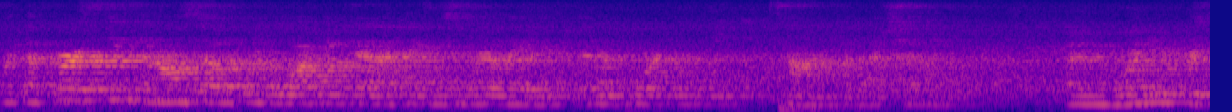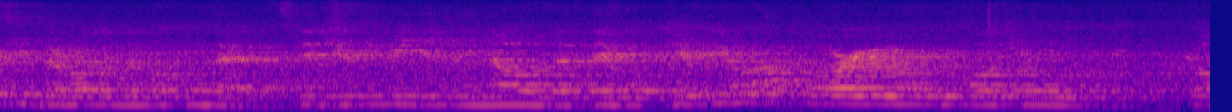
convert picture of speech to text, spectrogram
But the first season also for The Walking Dead, I think was really an important time for that show. And when you received the role in The Walking Dead, did you immediately know that they would give you up, or you thought you go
